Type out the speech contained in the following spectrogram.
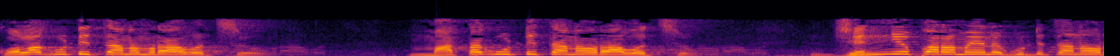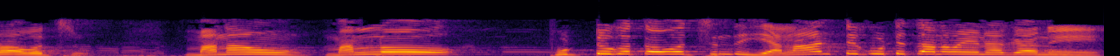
కులగుడ్డితనం రావచ్చు మత గుడ్డితనం రావచ్చు జన్యుపరమైన గుడ్డితనం రావచ్చు. మనం మనలో పుట్టుకతో వచ్చింది ఎలాంటి గుడ్డితనమైనా కానీ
